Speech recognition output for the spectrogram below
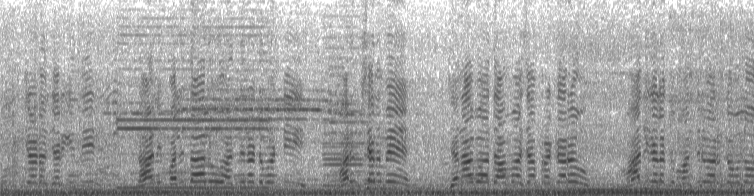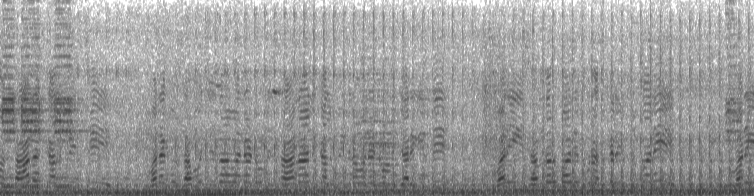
పూర్తి చేయడం జరిగింది. దాని ఫలితాలు అందినటువంటి మరుక్షణమే జనాభా దామాషా ప్రకారం మాదిగలకు మంత్రివర్గంలో స్థానం కల్పించి మనకు సముచితమైనటువంటి స్థానాన్ని కల్పించడం అనేటువంటి జరిగింది. మరి ఈ సందర్భాన్ని పురస్కరించుకొని మరి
